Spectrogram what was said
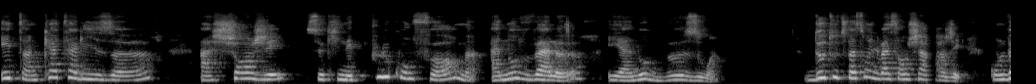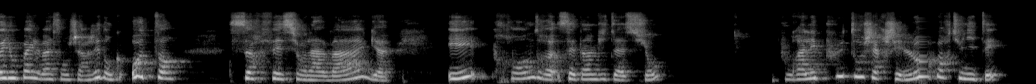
est un catalyseur à changer ce qui n'est plus conforme à nos valeurs et à nos besoins. De toute façon, il va s'en charger. Qu'on le veuille ou pas, il va s'en charger. Donc, autant surfer sur la vague et prendre cette invitation pour aller plutôt chercher l'opportunité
